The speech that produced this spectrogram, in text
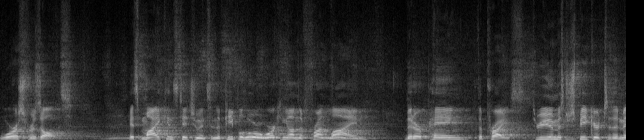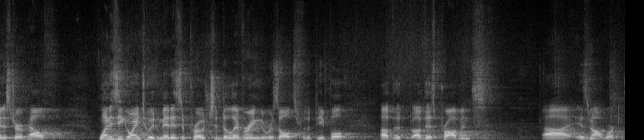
worse results. It's my constituents and the people who are working on the front line that are paying the price. Through you, Mr. Speaker, to the Minister of Health, when is he going to admit his approach to delivering the results for the people of, the, of this province uh, is not working?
